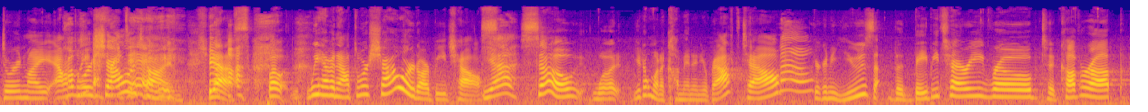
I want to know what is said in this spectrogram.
during my outdoor shower day. time. Yeah. Yes. But we have an outdoor shower at our beach house. Yeah. So what you don't want to come in in your bath towel. No. You're going to use the baby terry robe to cover up.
